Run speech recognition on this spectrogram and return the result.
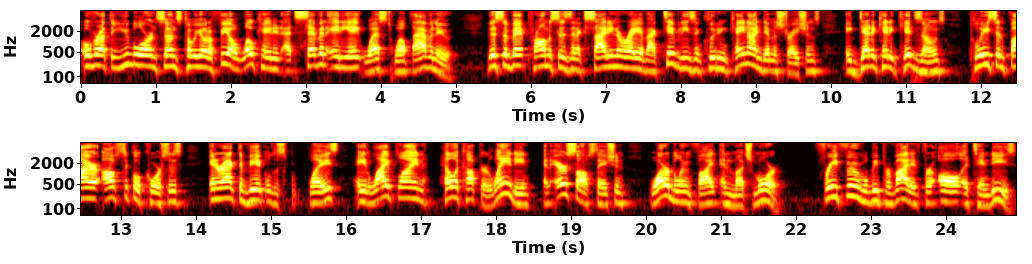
over at the Uebelhor & Sons Toyota Field located at 788 West 12th Avenue. This event promises an exciting array of activities including canine demonstrations, a dedicated kids zones, police and fire obstacle courses, interactive vehicle displays, a lifeline helicopter landing, an airsoft station, water balloon fight, and much more. Free food will be provided for all attendees.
